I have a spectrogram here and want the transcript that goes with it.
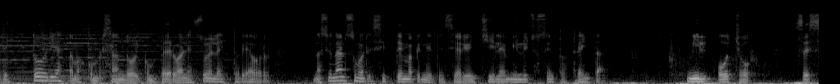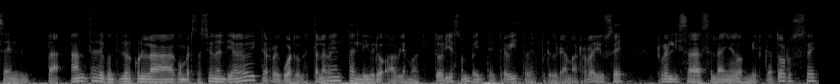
de Historia. Estamos conversando hoy con Pedro Valenzuela, historiador nacional, sobre el sistema penitenciario en Chile 1830-1860. 60. Antes de continuar con la conversación del día de hoy, te recuerdo que está a la venta el libro Hablemos de Historia. Son 20 entrevistas del programa Radio C realizadas el año 2014.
